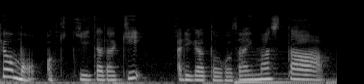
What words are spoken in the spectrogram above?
今日もお聴きいただきありがとうございました。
